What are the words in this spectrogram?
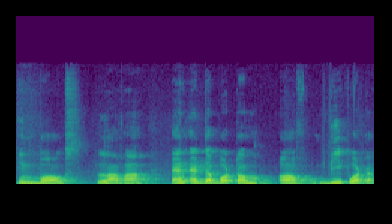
in bogs, lava and at the bottom of deep water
